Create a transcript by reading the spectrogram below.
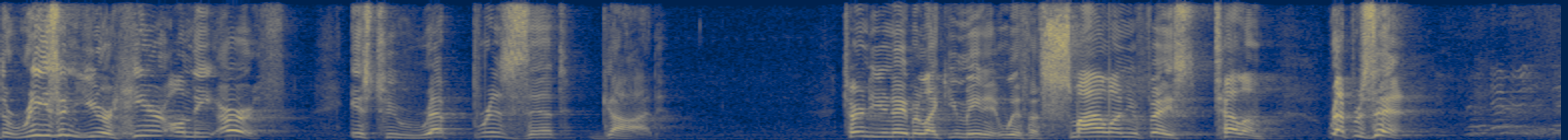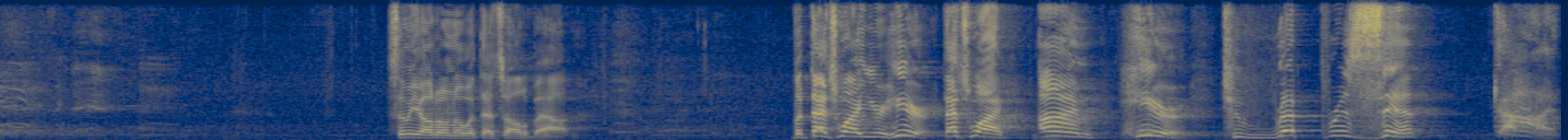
The reason you're here on the earth is to represent God. Turn to your neighbor like you mean it with a smile on your face. Tell them, represent. Some of y'all don't know what that's all about. But that's why you're here. That's why I'm here to represent God.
